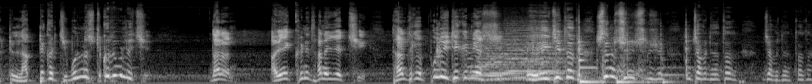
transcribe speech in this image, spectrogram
একটা লাখ টাকার জীবন নষ্ট করে বলেছে দাঁড়ান আমি এক্ষুনি থানায় যাচ্ছি। থানা থেকে পুলিশ ডেকে নিয়ে আসছি। এই যে দাদা শুনুন শুনুন শুনুন শুনুন। যাবে না দাদা যাবে না দাদা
